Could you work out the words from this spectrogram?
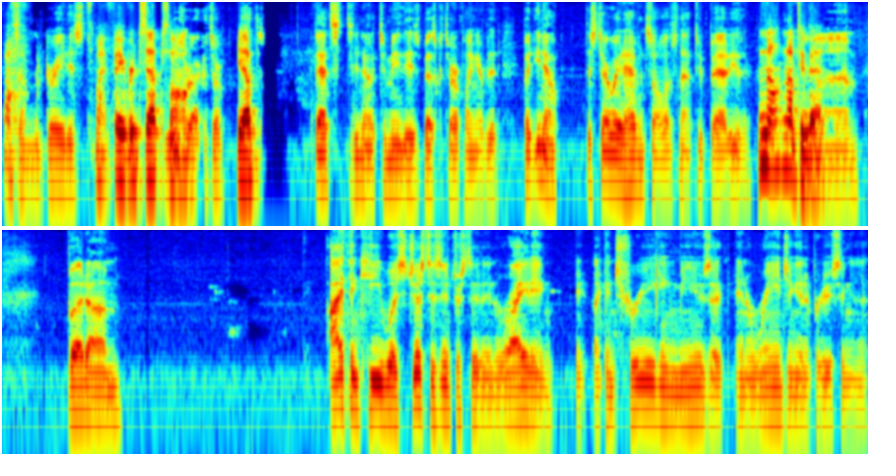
that's Oh. some of the greatest It's my favorite Zepp song. rock guitar. Yep. That's, that's you know to me his best guitar playing ever did. But you know the Stairway to Heaven solo is not too bad either. No, not too bad. Um, but um, I think he was just as interested in writing like intriguing music and arranging it and producing it.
